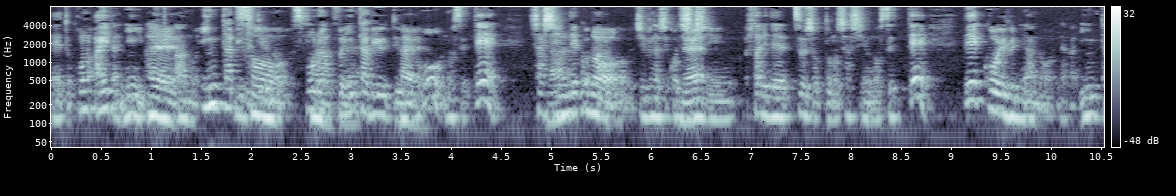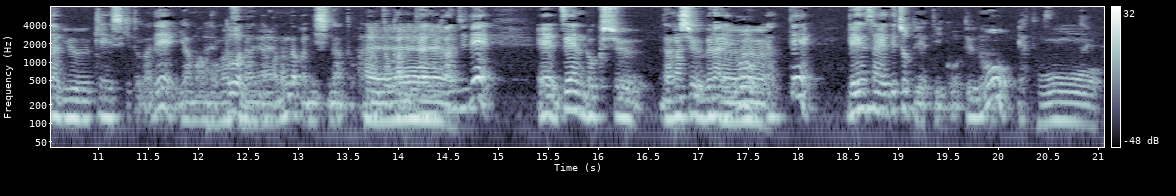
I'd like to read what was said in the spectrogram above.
えっと、この間に、はい。はいあの、インタビューっていうのそを、スポールアップインタビューっていうのを載せて、写真で、なるほど。あの自分たちこう写真、二、人でツーショットの写真を載せて、で、こういうふうにあの、なんかインタビュー形式とかで、山本、なんだかなんだか西なんとかなんとかみたいな感じで、えー全6週、7週ぐらいをやって、連載でちょっとやっていこうっていうのをやってます。お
